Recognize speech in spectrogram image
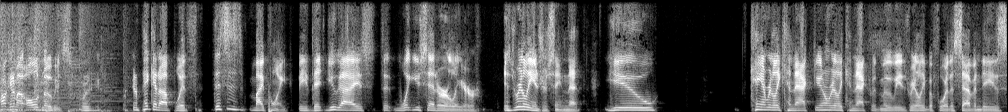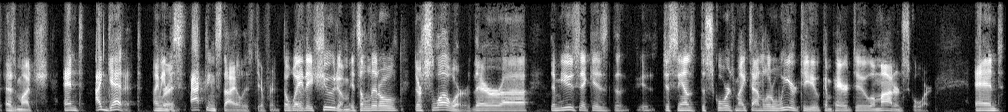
Talking about old movies. We're, we're going to pick it up with this is my point be that you guys, that what you said earlier is really interesting that you can't really connect. You don't really connect with movies really before the 70s as much. And I get it. I mean, Right. this acting style is different. The way they shoot them, it's a little, they're slower. They're, uh, the music is the, it just sounds, the scores might sound a little weird to you compared to a modern score. And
